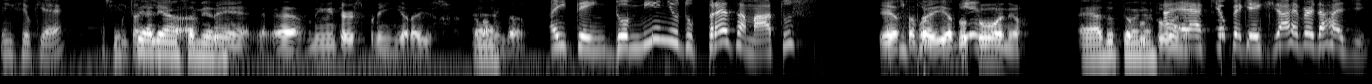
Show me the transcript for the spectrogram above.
Nem sei o que é. Tinha que ser aliança ah, mesmo. Sim, é, em Winter Spring era isso, se é. não me engano. Aí tem domínio do Presa-Matos. Essa daí é do túnel. É a do túnel. É, do túnel. Ah, é a que eu peguei, que já é verdade.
